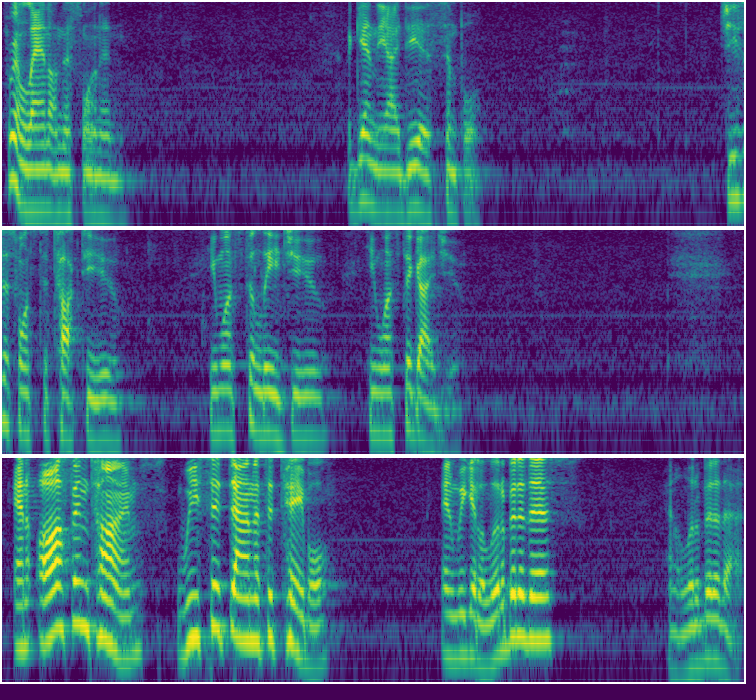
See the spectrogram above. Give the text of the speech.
So we're going to land on this one. And again, the idea is simple Jesus wants to talk to you, He wants to lead you, He wants to guide you. And oftentimes, we sit down at the table and we get a little bit of this and a little bit of that.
